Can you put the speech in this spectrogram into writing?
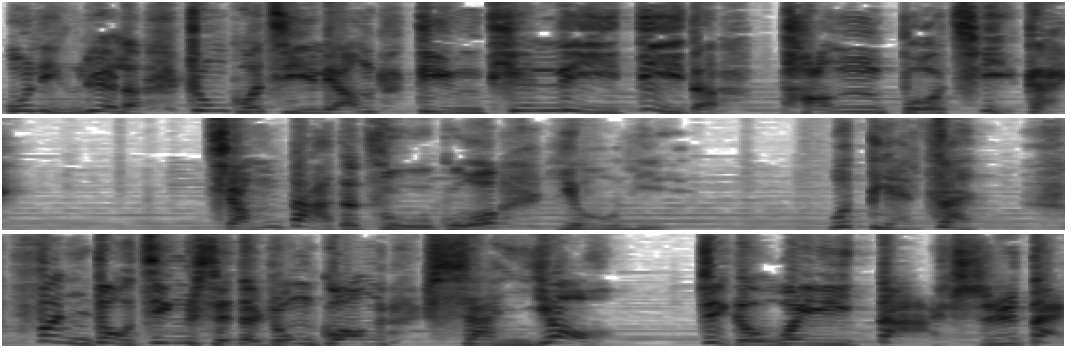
我领略了中国脊梁顶天立地的磅礴气概，强大的祖国有你，我点赞奋斗精神的荣光闪耀这个伟大时代。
